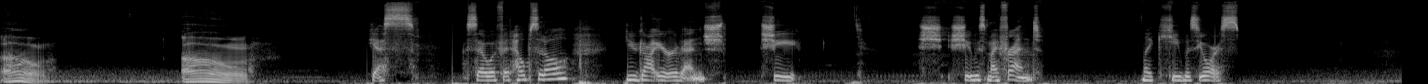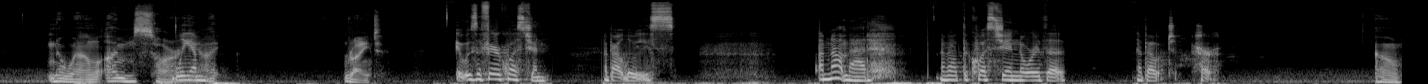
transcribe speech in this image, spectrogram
Oh. Oh. Yes. So if it helps at all, you got your revenge. She. Sh- she was my friend. Like he was yours. Noel, I'm sorry. Liam. I... Right. It was a fair question about Luis. I'm not mad about the question or the. about her. Oh.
